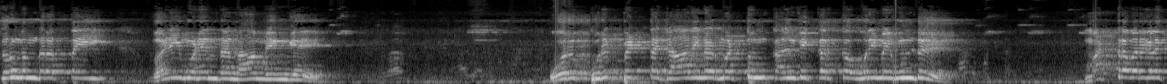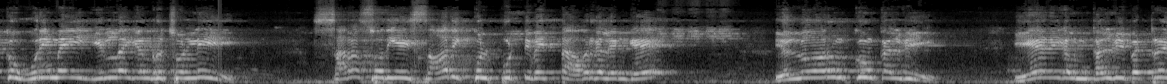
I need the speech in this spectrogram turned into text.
திருமந்திரத்தை வழிமுடிந்த நாம் எங்கே? ஒரு குறிப்பிட்ட ஜாதியினர் மட்டும் கல்வி கற்க உரிமை உண்டு. மற்றவர்களுக்கு உரிமை இல்லை என்று சொல்லி சரஸ்வதியை சாதிக்குள் பூட்டி வைத்த அவர்கள் எங்கே? எல்லோருக்கும் கல்வி. ஏழைகளும் கல்வி பெற்று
